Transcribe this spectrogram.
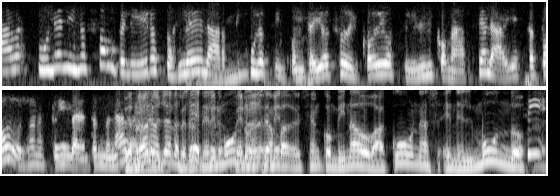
a ver, Zuliani, no son peligrosos. Lee el artículo 58 del Código Civil y Comercial, ahí está todo, yo no estoy inventando nada. Pero No, en no, el- ya lo pero sé, en el pero- mundo pero se, han, me- va- se han combinado vacunas, en el mundo Sí,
